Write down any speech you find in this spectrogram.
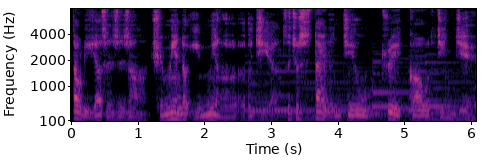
到李嘉诚身上啊，全面都迎面而而解啊，这就是待人接物最高的境界。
